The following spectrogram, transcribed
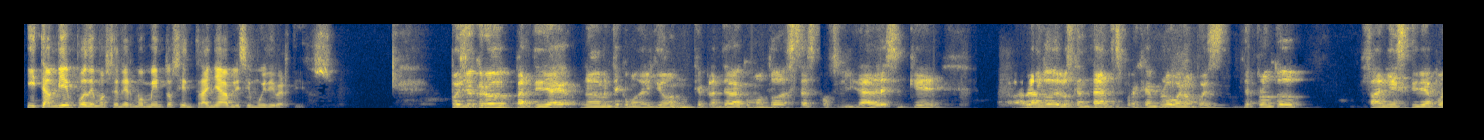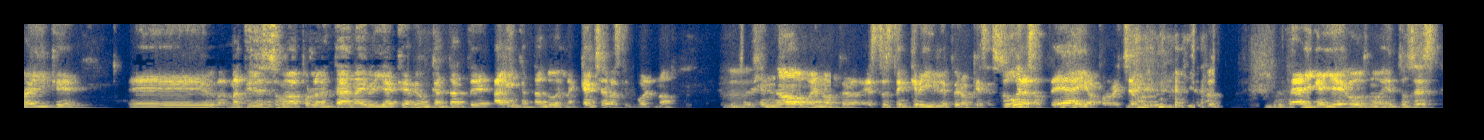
y también podemos tener momentos entrañables y muy divertidos. Pues yo creo, partiría nuevamente como del guion, que planteaba como todas estas posibilidades y que, hablando de los cantantes, por ejemplo, bueno, pues de pronto Fanny escribía por ahí que eh, Matilde se asomaba por la ventana y veía que había un cantante, alguien cantando en la cancha de básquetbol, ¿no? Entonces dije, no, bueno, pero esto está increíble, pero que se sube la azotea y aprovechemos los y gallegos, ¿no? Y entonces,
